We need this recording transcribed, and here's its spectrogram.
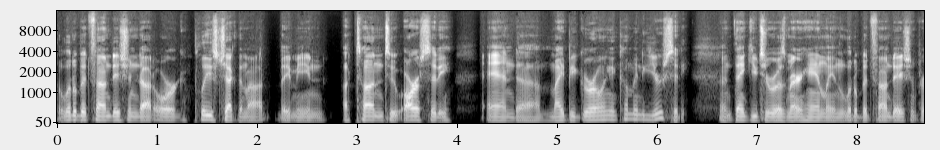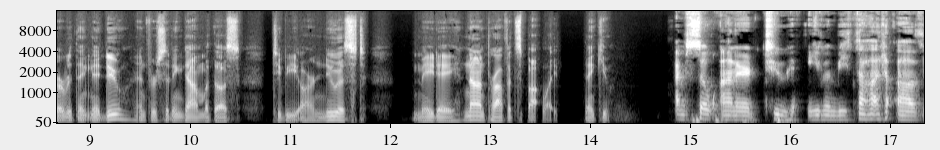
the littlebitfoundation.org. Please check them out. They mean a ton to our city and uh, might be growing and coming to your city. And thank you to Rosemary Hanley and the Little Bit Foundation for everything they do and for sitting down with us to be our newest Mayday nonprofit spotlight. Thank you. I'm so honored to even be thought of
